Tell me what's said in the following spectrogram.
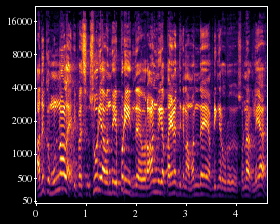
அதுக்கு முன்னால் இப்போ சூர்யா வந்து எப்படி இந்த ஒரு ஆன்மீக பயணத்துக்கு நான் வந்தேன் அப்படிங்கிற ஒரு சொன்னார் இல்லையா?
